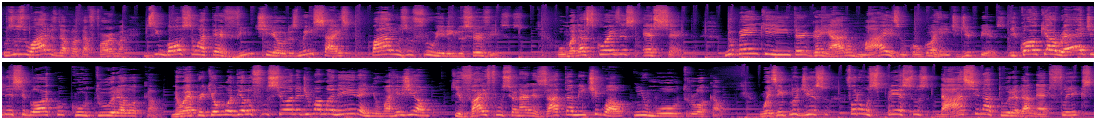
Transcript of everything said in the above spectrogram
os usuários da plataforma desembolsam até 20 euros mensais para usufruírem dos serviços. Uma das coisas é certa: Nubank e Inter ganharam mais um concorrente de peso. E qual que é a red desse bloco? Cultura local. Não é porque o modelo funciona de uma maneira em uma região que vai funcionar exatamente igual em um outro local. Um exemplo disso foram os preços da assinatura da Netflix,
